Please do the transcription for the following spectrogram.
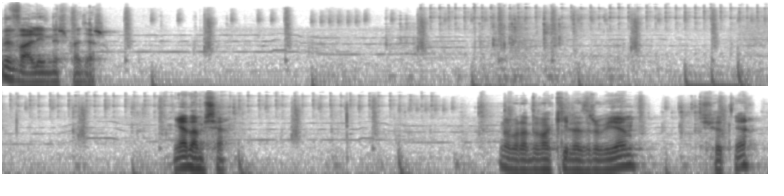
Wywali mnie szmaciarz. Nie się. Dobra, dwa kile zrobiłem. Świetnie.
